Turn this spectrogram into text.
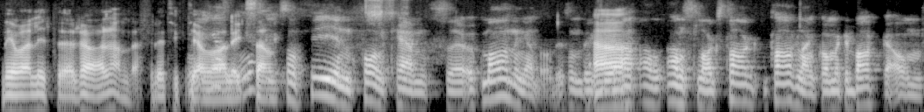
det var lite rörande, för det tyckte jag var liksom... Det är liksom fin folkhemsuppmaning ändå. Det som ja. anslagstavlan kommer tillbaka om...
